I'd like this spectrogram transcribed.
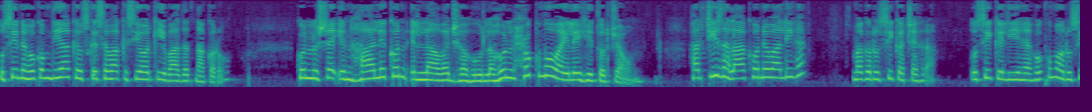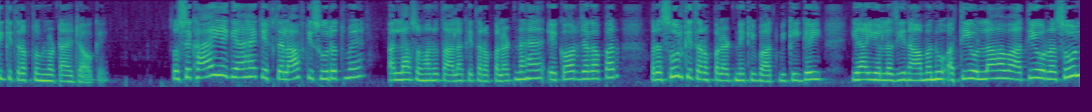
اسی نے حکم دیا کہ اس کے سوا کسی اور کی عبادت نہ کرو۔ کل انحال کن اللہ وجہ لہ الحکم و ہی ترجاؤن ہر چیز ہلاک ہونے والی ہے، مگر اسی کا چہرہ، اسی کے لیے ہے حکم اور اسی کی طرف تم لوٹائے جاؤ گے۔ تو سکھایا یہ گیا ہے کہ اختلاف کی صورت میں اللہ سبحان تعالیٰ کی طرف پلٹنا ہے۔ ایک اور جگہ پر رسول کی طرف پلٹنے کی بات بھی کی گئی۔ یا لذین امن عطی اللہ و عطی رسول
